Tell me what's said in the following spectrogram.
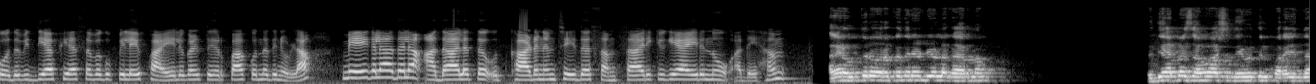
പൊതുവിദ്യാഭ്യാസ വകുപ്പിലെ ഫയലുകൾ തീർപ്പാക്കുന്നതിനുള്ള മേഖലാതല അദാലത്ത് ഉദ്ഘാടനം ചെയ്ത് സംസാരിക്കുകയായിരുന്നു അദ്ദേഹം. അങ്ങനെ ഉത്തരവിറക്കുന്നതിന് വേണ്ടിയുള്ള കാരണം വിദ്യാഭ്യാസ അവകാശ നിയമത്തിൽ പറയുന്ന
